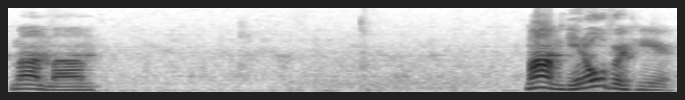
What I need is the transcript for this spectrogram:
Come on, Mom. Mom, get over here!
